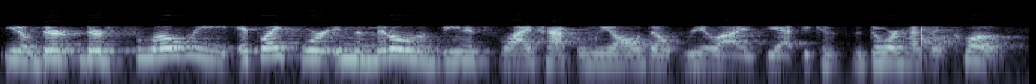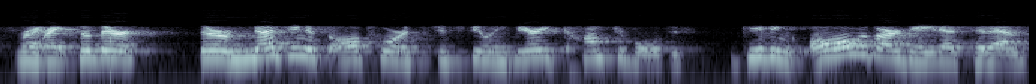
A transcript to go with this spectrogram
you know, they're they're slowly it's like we're in the middle of a Venus flytrap and we all don't realize yet because the door hasn't closed. Right. Right. So they're they're nudging us all towards just feeling very comfortable just giving all of our data to them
